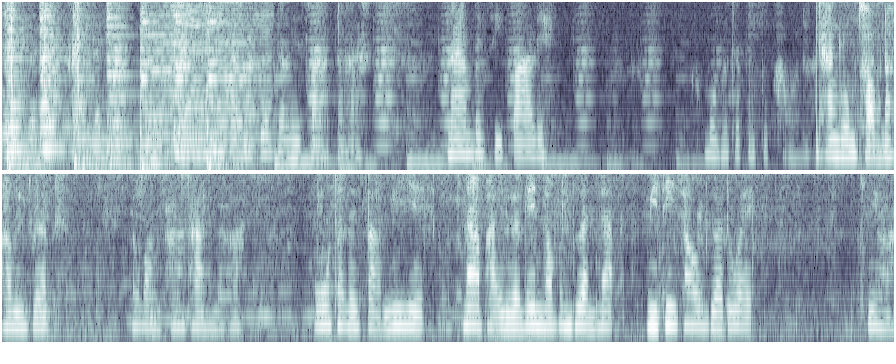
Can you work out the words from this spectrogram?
เพื่อนๆถ่ายกันนี่ค่ะเพื่อนทะเลสาบนะคะ น้ำเป็นสีฟ้าเลยข้างบนก็จะเป็นภูเขานะคะ ทางลงเขานะคะเพื่อนๆระหว่างข้างทางนะคะโอ้ทะเลสาบนี่น่าพายเรือเล่นเนาะเพื่อนๆนะมีที่เช่าเรือด้วยนี่ค่ะ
